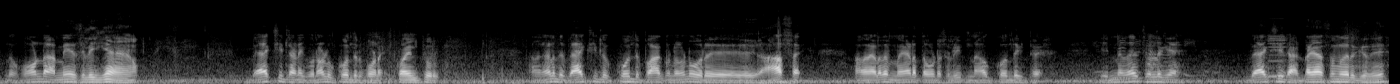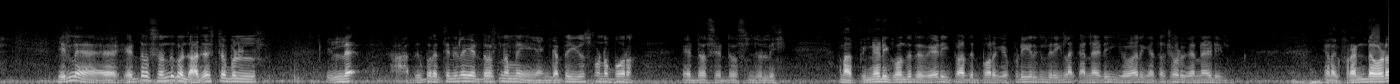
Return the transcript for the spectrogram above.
இந்த ஹோண்டா அமேசிலிங்க பேக் சீட்டில் அன்றைக்கி ஒரு நாள் உட்காந்துட்டு போனேன் கோயம்புத்தூர். அதனால் இந்த பேக் சீட்டில் உட்காந்து பார்க்கணுன்னு ஒரு ஆசை. அதனால தான் மேடத்தை ஓட சொல்லிட்டு நான் உட்காந்துக்கிட்டேன் என்னதான் சொல்லுங்கள் பேக் சீட் அட்டகாசமாக இருக்குது. இல்லை ஹெட்ரஸ் வந்து கொஞ்சம் அட்ஜஸ்டபிள் இல்லை. அது பிரச்சனை இல்லை ஹெட்ரஸ் நம்ம எங்கத்த யூஸ் பண்ண போகிறோம் ஹெட்ரஸ் ஹெட்ரஸ்னு சொல்லி. ஆனால் பின்னாடிக்கு வந்துட்டு வேடிக்கை பார்த்துட்டு போகிறக்கு எப்படி இருக்குன்னு தெரியுங்களா? கண்ணாடி இங்கே பாருங்க எத்தச்சோடு கண்ணாடி. எனக்கு ஃப்ரெண்டோட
